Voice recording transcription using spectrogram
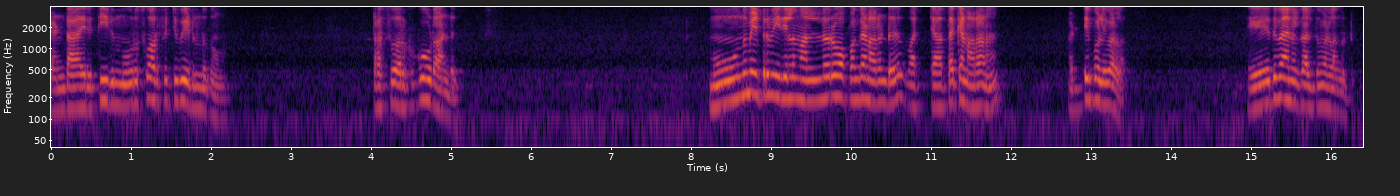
രണ്ടായിരത്തി ഇരുന്നൂറ് സ്ക്വയർ ഫീറ്റ് വീടുണ്ട് തോന്നുന്നു. ഡ്രസ് വർക്ക് കൂടാണ്ട്. മൂന്ന് മീറ്റർ വീതിയുള്ള നല്ലൊരു ഓപ്പൺ കിണറുണ്ട്. വറ്റാത്ത കിണറാണ്. അടിപൊളി വെള്ളം. ഏത് വേനൽക്കാലത്തും വെള്ളം കിട്ടും.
